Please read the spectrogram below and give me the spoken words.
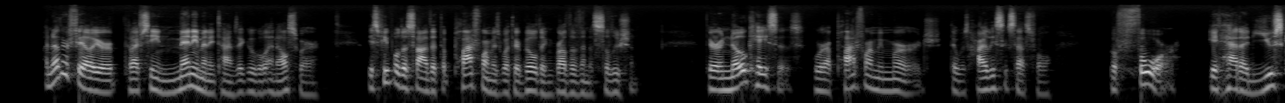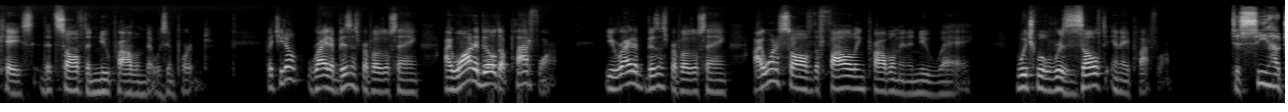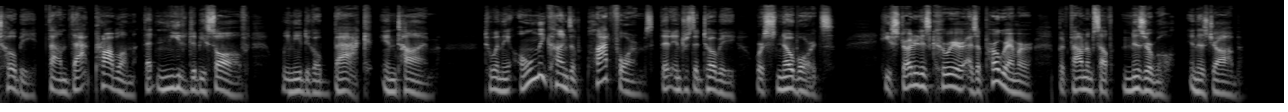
Another failure that I've seen many, many times at Google and elsewhere is people decide that the platform is what they're building rather than a solution. There are no cases where a platform emerged that was highly successful before it had a use case that solved a new problem that was important. But you don't write a business proposal saying, I want to build a platform. You write a business proposal saying, I want to solve the following problem in a new way, which will result in a platform. To see how Tobi found that problem that needed to be solved, we need to go back in time to when the only kinds of platforms that interested Tobi were snowboards. He started his career as a programmer, but found himself miserable in his job.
